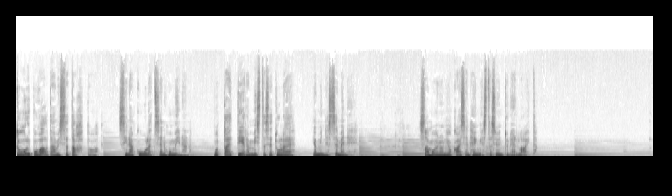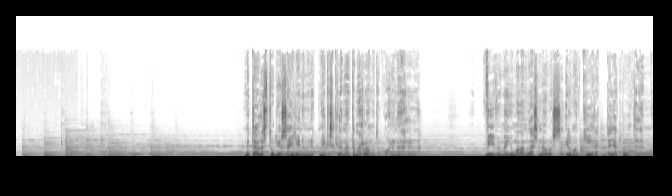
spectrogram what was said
Tuuli puhaltaa missä tahtoo. Sinä kuulet sen huminan, mutta et tiedä mistä se tulee ja minne se menee. Samoin on jokaisen hengestä syntyneen laita. Me täällä studiossa hiljennymme nyt mietiskelemään tämän raamatun kohdan äärellä. Viivymme Jumalan läsnäolossa ilman kiirettä ja kuuntelemme.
